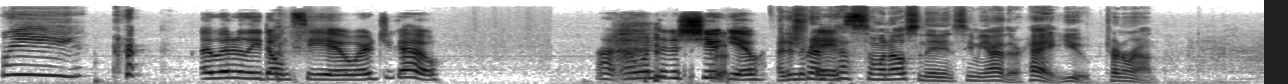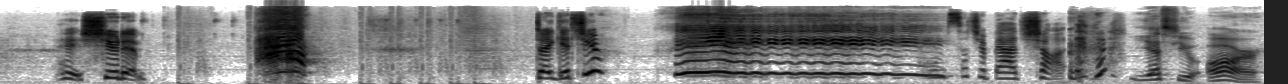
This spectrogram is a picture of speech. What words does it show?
Whee! I literally don't see you. Where'd you go? I, I wanted to shoot you. I just ran face. past someone else and they didn't see me either. Hey, you, turn around. Hey, shoot him. Ah! Did I get you? I'm such a bad shot. yes, you are.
